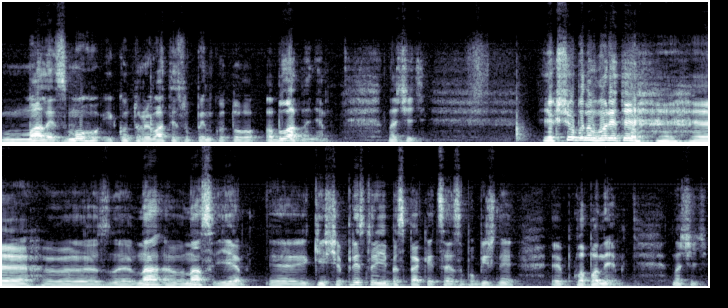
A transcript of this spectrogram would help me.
мали змогу і контролювати зупинку того обладнання. Значить, Якщо будемо говорити, е, е, з- в нас є е, якісь ще пристрої безпеки, це запобіжні е, клапани. Значить,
